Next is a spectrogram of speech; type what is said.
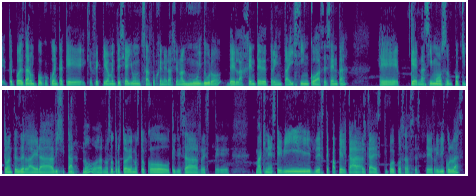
te, puedes dar un poco cuenta que, efectivamente si hay un salto generacional muy duro de la gente de 35 a 60, eh, que nacimos un poquito antes de la era digital, ¿no? A nosotros todavía nos tocó utilizar este máquina de escribir, este papel calca, este tipo de cosas este, ridículas.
